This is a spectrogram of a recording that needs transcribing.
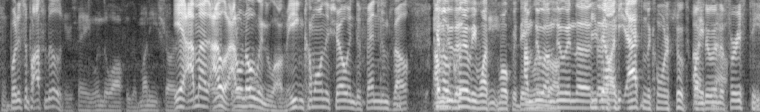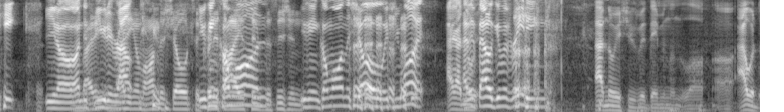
hmm. but it's a possibility. You're saying Lindelof is a money shark. Yeah, I'm not. I, don't- I don't know Lindelof. He can come on the show and defend himself. I'm Kendall do the- clearly wants mm. smoke with David I'm doing. I'm doing the. He's the- all- he asked him the corner on the show twice. I'm doing now. the first take. You know, Inviting- undisputed route. inviting him on the show to you can come on. his decision. You can come on the show if you want, I got and no. if that'll give us ratings. I have no issues with Damon Lindelof. Uh, I would,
